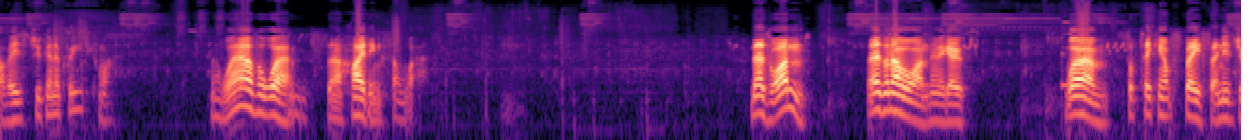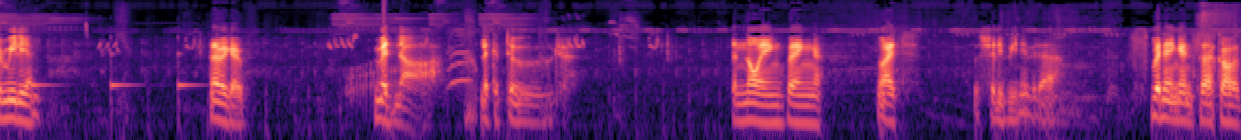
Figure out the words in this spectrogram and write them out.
Are these two gonna breed? Come on. Now, where are the worms? They're hiding somewhere. There's one! There's another one. There we go. Worm, stop taking up space. I need a Jameleon. There we go. Midna. Lickatoad. Annoying thing. Right. The shitty bean over there. Spinning in circles.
